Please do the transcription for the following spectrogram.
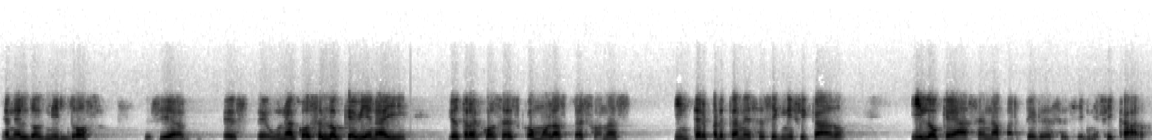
en el 2002. Decía, este, una cosa es lo que viene ahí y otra cosa es cómo las personas interpretan ese significado y lo que hacen a partir de ese significado.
